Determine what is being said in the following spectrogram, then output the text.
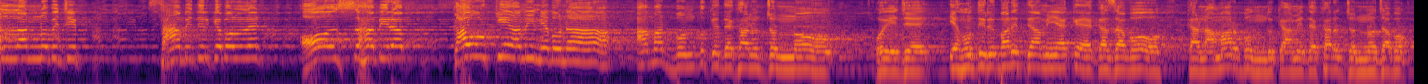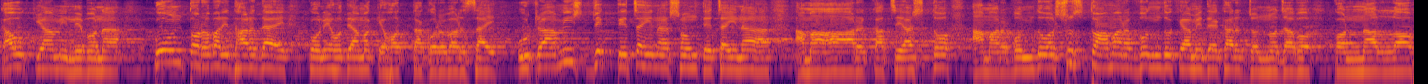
আল্লাহ নবীজি সাহাবিদেরকে বললেন, ও সাহাবিরা, কাউকে আমি নেব না আমার বন্ধুকে দেখানোর জন্য। ওই যে ইহুদির বাড়িতে আমি একা একা যাব, কারণ আমার বন্ধুকে আমি দেখার জন্য যাব, কাউকে আমি নেব না। কোন তরবারি ধার দেয়? কোন এহুদি আমাকে হত্যা করবার চাই ওটা আমি দেখতে চাই না, শুনতে চাই না। আমার কাছে আসতো, আমার বন্ধু অসুস্থ, আমার বন্ধুকে আমি দেখার জন্য যাব। কন্যা আল্লাহ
